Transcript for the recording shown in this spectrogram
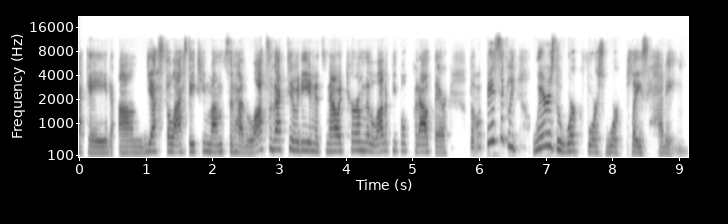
decade. Um, yes the last 18 months have had lots of activity and it's now a term that a lot of people put out there. But basically where is the workforce workplace heading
